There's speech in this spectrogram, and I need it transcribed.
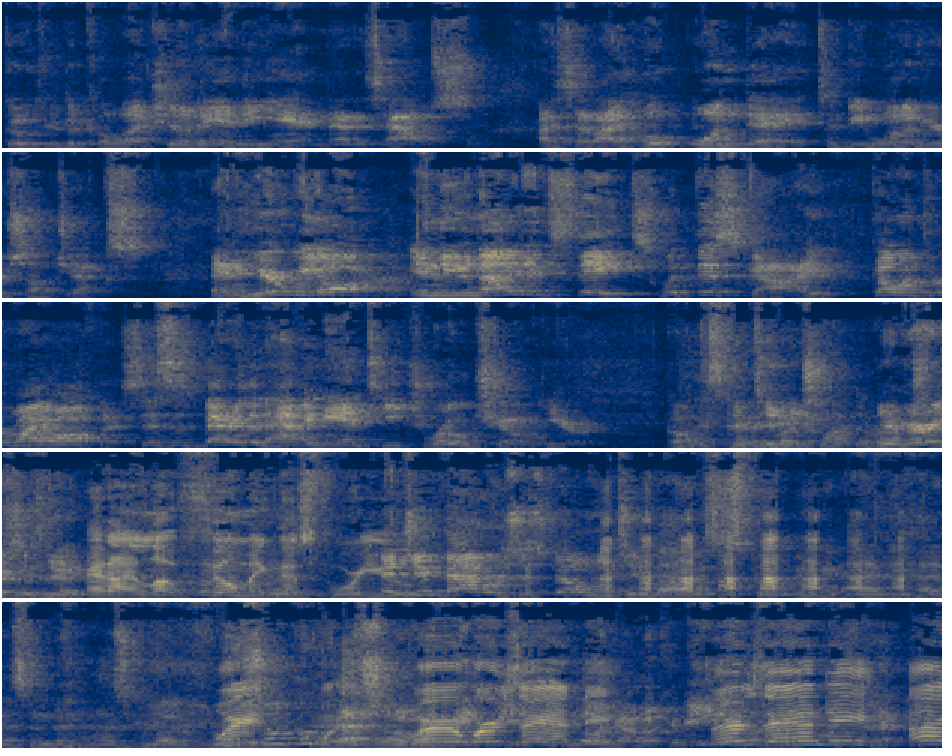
go through the collection of Andy Hanton at his house, I said, I hope one day to be one of your subjects. And here we are in the United States with this guy going through my office. This is better than having Antiques Roadshow here. Go It's very continue. much like the You're very Roadshow, subdued. And I love filming this for you. And Jim Bowers is filming. Jim Bowers is filming, and Andy Hanton has come over. From Wait, the UK where- as where- where's Andy? I'm a. There's Andy. Hi,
